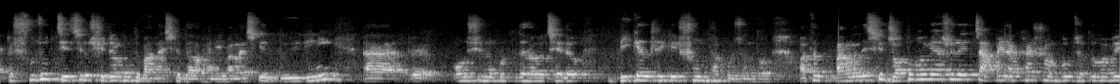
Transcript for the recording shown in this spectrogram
একটা সুযোগ চেয়েছিল, সেটাও কিন্তু বাংলাদেশকে দেওয়া হয়নি। বাংলাদেশকে দুই দিনই অনুশীলন করতে দেওয়া হয়েছিল বিকেল থেকে সন্ধ্যা পর্যন্ত। অর্থাৎ বাংলাদেশকে যতভাবে আসলে চাপে রাখা সম্ভব, যতভাবে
